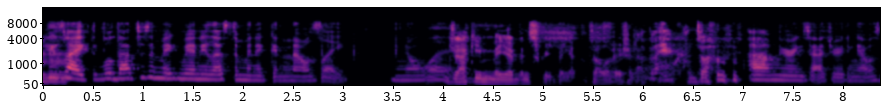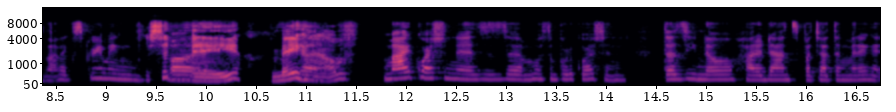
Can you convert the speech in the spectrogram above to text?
He's mhm. like, well, that doesn't make me any less Dominican. And I was like, You know what? Jackie may have been screaming at the television at that point in time. Um, you're exaggerating. I was not screaming, I said but may, may Yeah. have. My question is, is the most important question. Does he know how to dance bachata and merengue?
